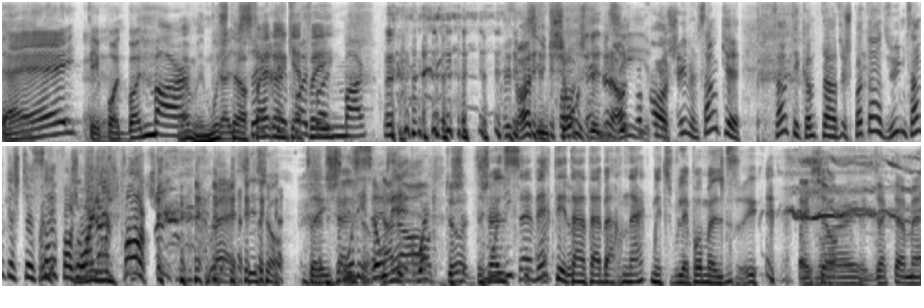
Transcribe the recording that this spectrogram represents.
Hey, t'es pas de bonne humeur. Ouais, mais moi, je t'ai offert un t'es pas de café. bonne humeur. C'est une chose de Non, je suis dire. pas fâché, mais il me semble que, il me semble que t'es comme tendu. Je suis pas tendu. Il me semble que je te sens fâché. Ouais, là, je suis fâché. Ben, c'est ça. Je le savais. Que t'étais en tabarnak, mais tu voulais pas me le dire. C'est ça, exactement.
